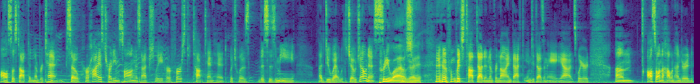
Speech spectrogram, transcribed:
also stopped at number 10. So her highest charting song is actually her first top 10 hit, which was This Is Me, a duet with Joe Jonas. Pretty wild, which, right? which topped out at number 9 back in 2008. Yeah, it's weird. Um, also on the Hot 100,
